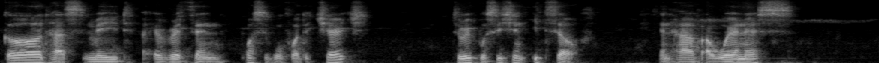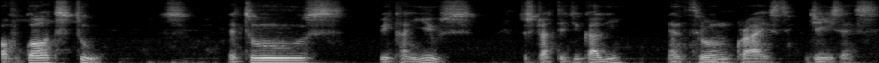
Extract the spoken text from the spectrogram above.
God has made everything possible for the church to reposition itself and have awareness of God's tools, the tools we can use to strategically enthrone Christ Jesus.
